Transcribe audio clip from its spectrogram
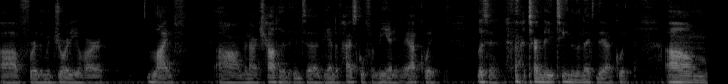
uh, for the majority of our life um, in our childhood into the end of high school. For me, anyway, I quit. Listen, I turned 18 and the next day I quit. Um,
